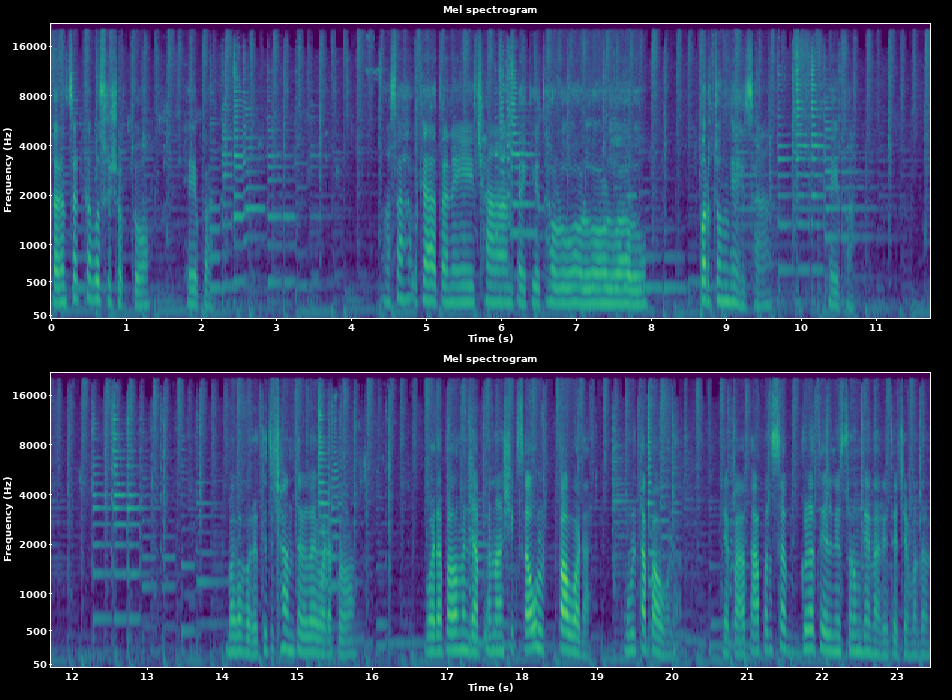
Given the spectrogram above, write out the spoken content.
कारण चटका बसू शकतो. हे पा असा हलक्या हाताने छानपैकी हळूहळू हळूहळू परतून घ्यायचा. हे पा बघा बरं किती छान तळला आहे वडापाव. वडापाव म्हणजे आपला नाशिकचा उलटा वडा उलटा पाववडा हे पहा आता आपण सगळं तेल निसरून घेणार आहे त्याच्यामधून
